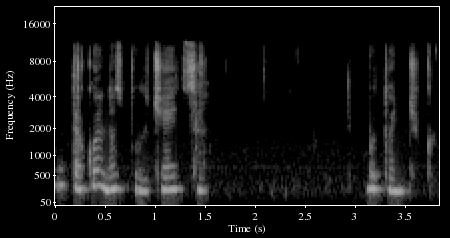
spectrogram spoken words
Вот такой у нас получается бутончик.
